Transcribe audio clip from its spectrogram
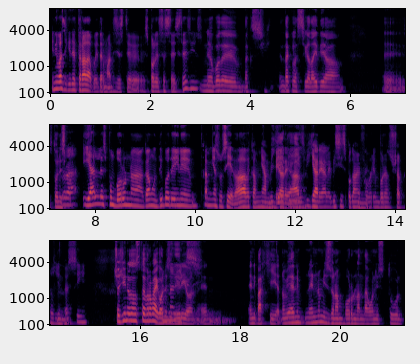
Είναι η βασική τετράδα που τερμάτισε στις πρώτες τέσσερις θέσεις. Ναι, οπότε εντάξει, είναι τα κλασικά τα ίδια ε, στον Ισπανό. Τώρα, οι άλλες που μπορούν να κάνουν τίποτε είναι καμιά Σοσιεδάδ, καμιά Villarreal. Μπέτης, Villarreal επίσης που έκανε Ναι. φοβερή πορεία στο Champions League Ναι. πέρσι. Και εκείνος στο ευρωπαϊκό Μπορεί να εισιτήριο δείξεις. δεν υπάρχει. Νομι- Δεν δεν νομίζω να μπορούν να ανταγωνιστούν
